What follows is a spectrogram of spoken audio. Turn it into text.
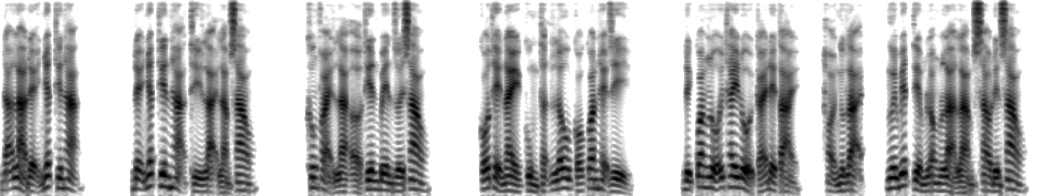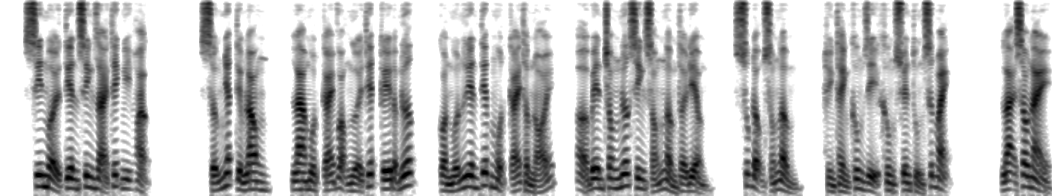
đã là đệ nhất thiên hạ. Đệ nhất thiên hạ thì lại làm sao? Không phải là ở thiên bên dưới sao? Có thể này cùng thận lâu có quan hệ gì? Địch quang lỗi thay đổi cái đề tài, hỏi ngược lại, ngươi biết tiềm long là làm sao đến sao? Xin mời tiên sinh giải thích nghi hoặc. Sớm nhất tiềm long là một cái vọng người thiết kế đập nước, còn muốn liên tiếp một cái thầm nói, ở bên trong nước sinh sóng ngầm thời điểm, xúc động sóng ngầm hình thành không gì không xuyên thủng sức mạnh. Lại sau này,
